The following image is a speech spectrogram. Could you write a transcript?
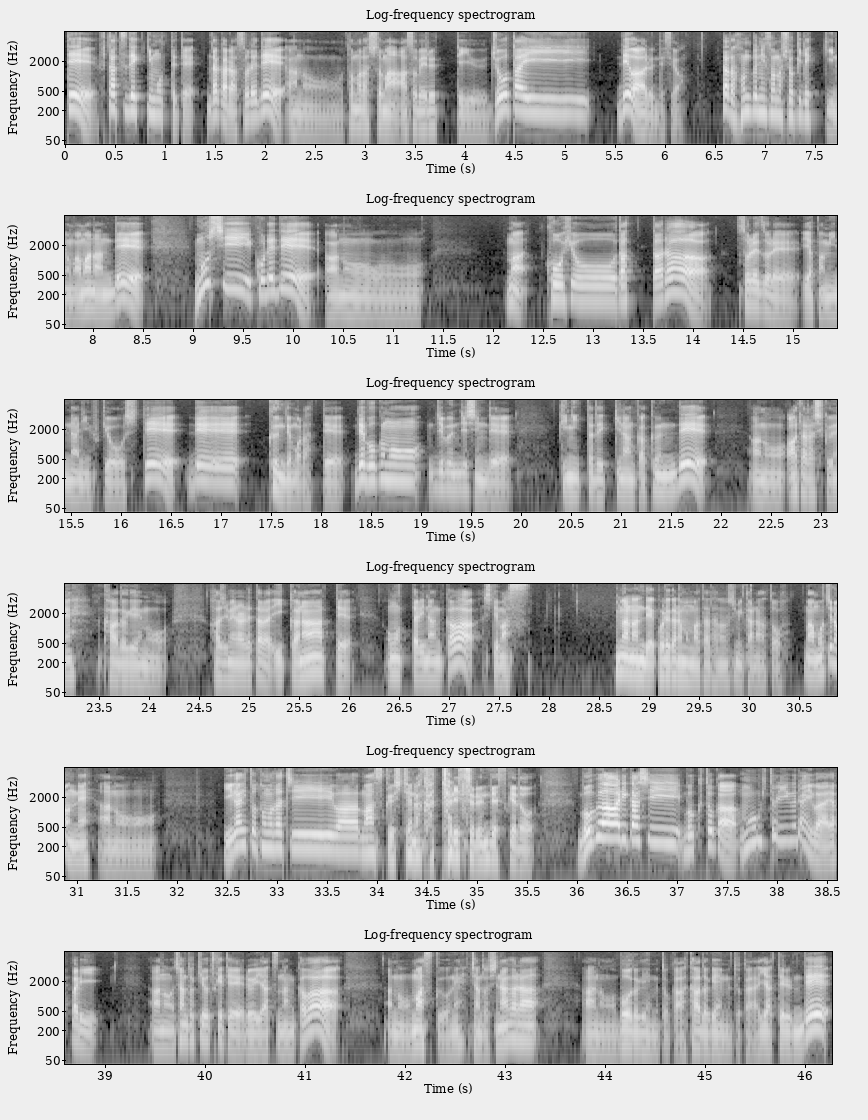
て2つデッキ持っててだからそれであの友達とまあ遊べるっていう状態ではあるんですよ。ただ本当にその初期デッキのままなんでもしこれであのーまあ好評だったらそれぞれやっぱみんなに布教してで組んでもらってで僕も自分自身で気に入ったデッキなんか組んであの新しくねカードゲームを始められたらいいかなって思ったりなんかはしてます。まあなんでこれからもまた楽しみかなと。まあもちろんねあの意外と友達はマスクしてなかったりするんですけど僕はわりかし僕とかもう一人ぐらいはやっぱりあのちゃんと気をつけてるやつなんかはあのマスクをねちゃんとしながらあのボードゲームとかカードゲームとかやってるんで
